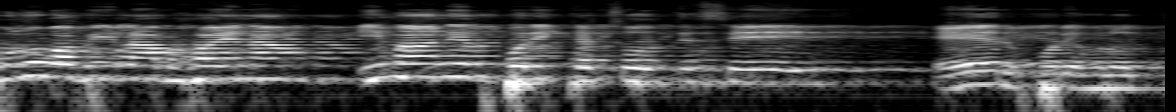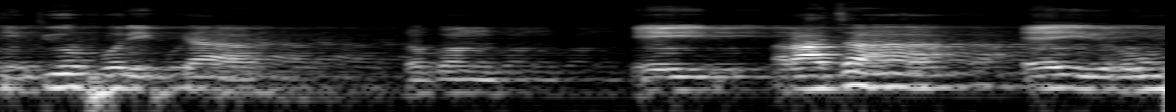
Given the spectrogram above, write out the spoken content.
কোনোভাবেই লাভ হয় না। ইমানের পরীক্ষা চলতেছে। এরপরে হলো তৃতীয় পরীক্ষা। তখন এই রাজা এই রোম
